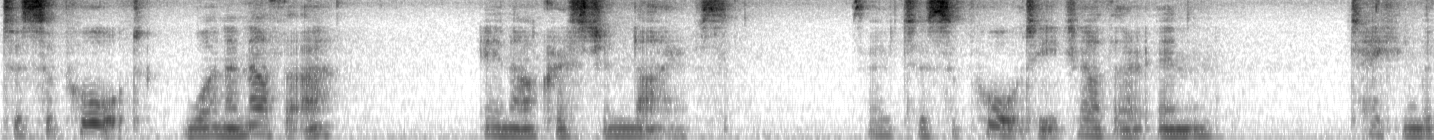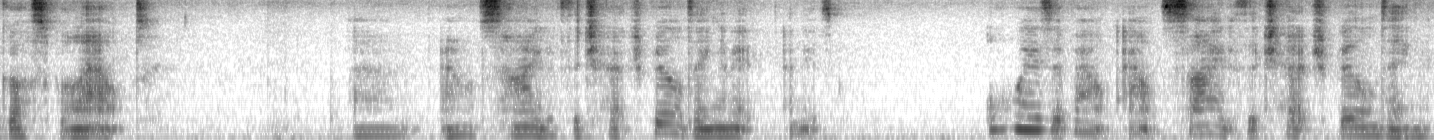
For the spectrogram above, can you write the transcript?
to support one another in our Christian lives. So to support each other in taking the gospel out um, outside of the church building, and it and it's always about outside of the church building.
